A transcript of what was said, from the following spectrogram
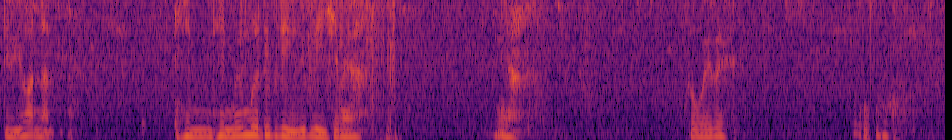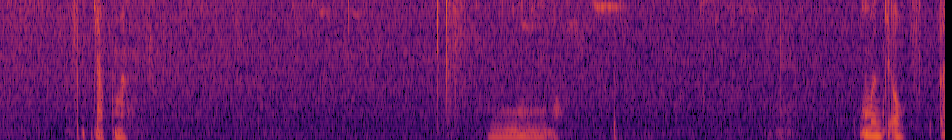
เดี๋ยวยอดนั่น เห็นเห็นมืดมืดริบหรี่ริบหรี่ใช่ไหมเนี่ย สวยเลย โอ้โหจับมันนี่มัน จะออกไอ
